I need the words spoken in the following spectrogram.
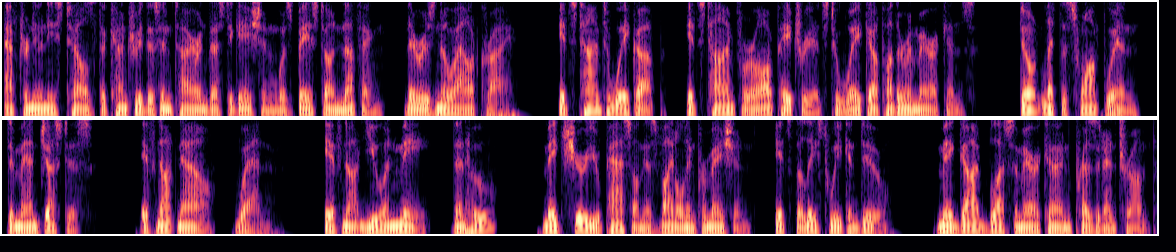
After Nunes tells the country this entire investigation was based on nothing, there is no outcry. It's time to wake up, it's time for all patriots to wake up other Americans. Don't let the swamp win, demand justice. If not now, when? If not you and me, then who? Make sure you pass on this vital information, it's the least we can do. May God bless America and President Trump.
